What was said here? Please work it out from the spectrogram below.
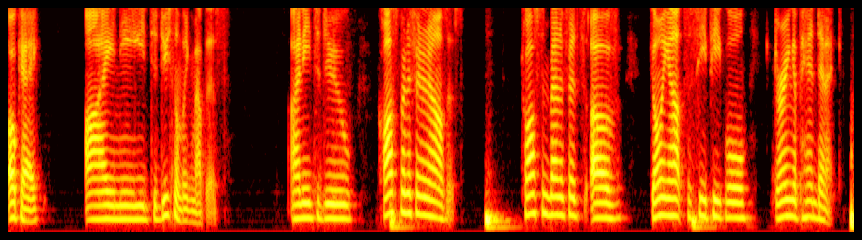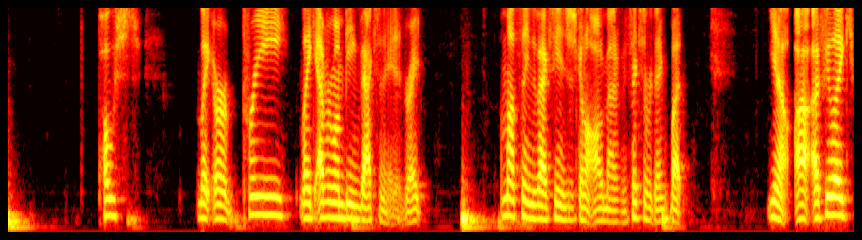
okay, I need to do something about this. I need to do cost benefit analysis, costs and benefits of going out to see people during a pandemic, post like or pre like everyone being vaccinated, right? I'm not saying the vaccine is just going to automatically fix everything, but you know, I feel like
